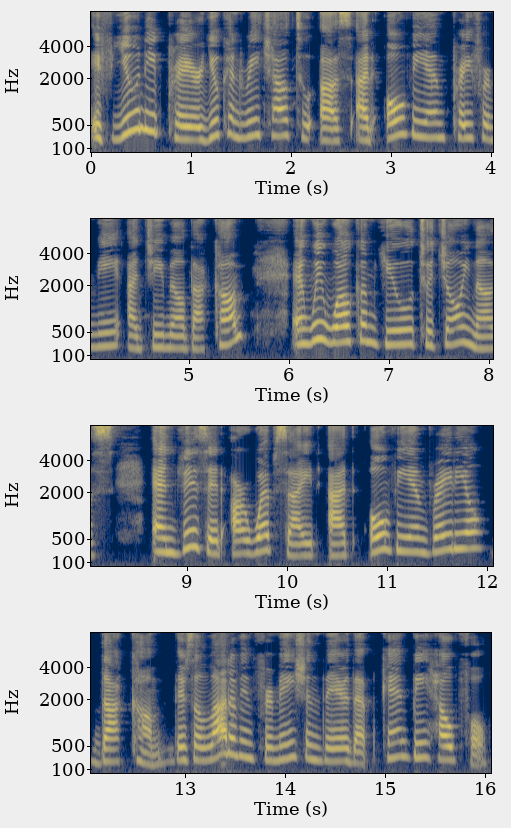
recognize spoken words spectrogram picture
If you need prayer, you can reach out to us at ovmprayforme at gmail.com and we welcome you to join us and visit our website at ovmradio.com. There's a lot of information there that can be helpful.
